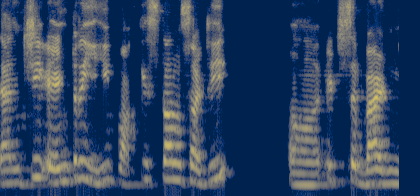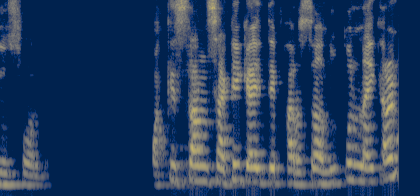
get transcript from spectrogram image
त्यांची एंट्री ही पाकिस्तानसाठी it's a bad news for पाकिस्तानसाठी काही ते फारसं अनुकूल नाही कारण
